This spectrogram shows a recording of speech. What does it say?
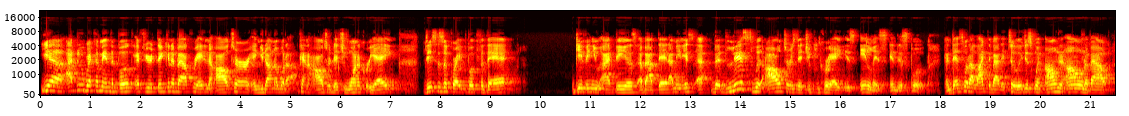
yeah, I do recommend the book if you're thinking about creating an altar and you don't know what kind of altar that you want to create. This is a great book for that. Giving you ideas about that. I mean, it's uh, the list with altars that you can create is endless in this book, and that's what I liked about it too. It just went on and on about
